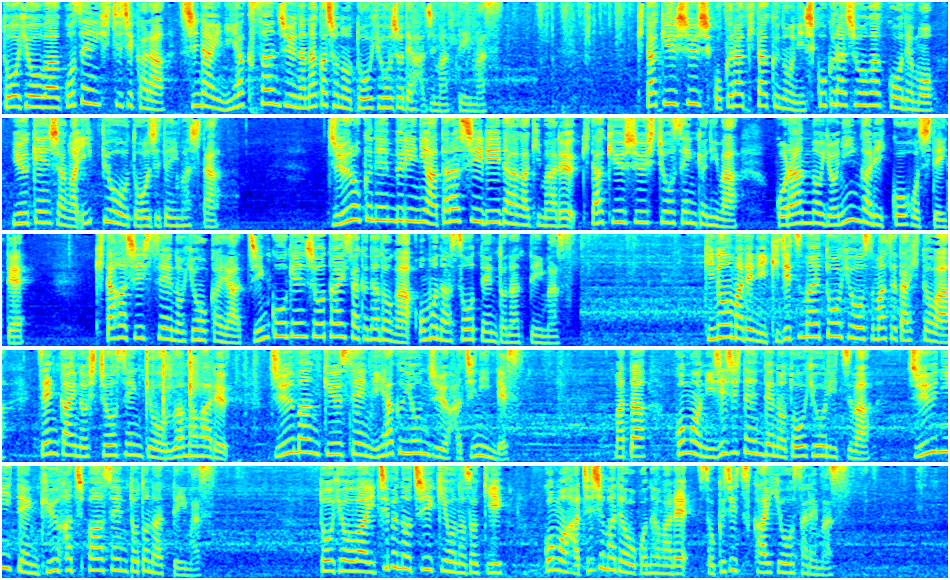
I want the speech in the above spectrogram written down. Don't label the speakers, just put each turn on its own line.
投票は午前7時から市内237カ所の投票所で始まっています。北九州市小倉北区の西小倉小学校でも有権者が1票を投じていました。16年ぶりに新しいリーダーが決まる北九州市長選挙にはご覧の4人が立候補していて北橋市政の評価や人口減少対策などが主な争点となっています。昨日までに期日前投票を済ませた人は前回の市長選挙を上回る10万9248人です。また午後2時時点での投票率は12.98%となっています。投票は一部の地域を除き午後8時まで行われ即日開票されます。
